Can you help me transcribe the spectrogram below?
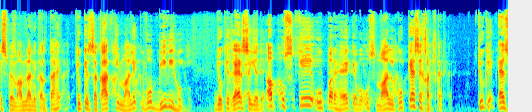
इसमें मामला निकलता है, क्योंकि जक़ात की मालिक वो बीवी होगी जो कि गैर सैयद है। अब उसके ऊपर है कि वो उस माल को कैसे खर्च करे, क्योंकि as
